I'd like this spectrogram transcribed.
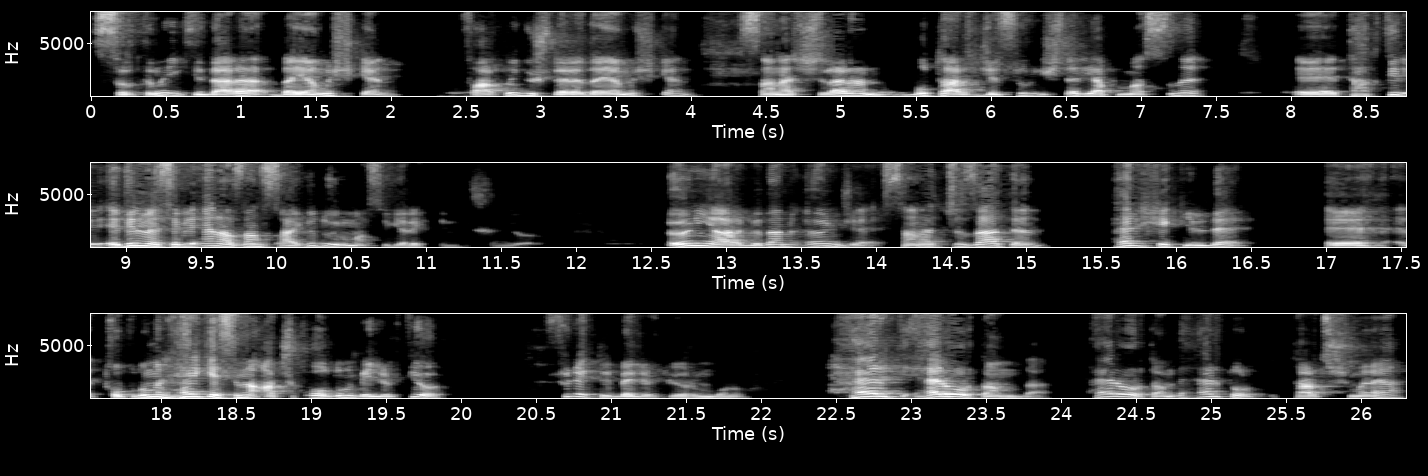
sırtını iktidara dayamışken, farklı güçlere dayamışken sanatçıların bu tarz cesur işler yapmasını e, takdir edilmese bile en azından saygı duyulması gerektiğini düşünüyorum. Ön yargıdan önce sanatçı zaten her şekilde e, toplumun her kesimine açık olduğunu belirtiyor. Sürekli belirtiyorum bunu. Her her ortamda, her ortamda, her tartışmaya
